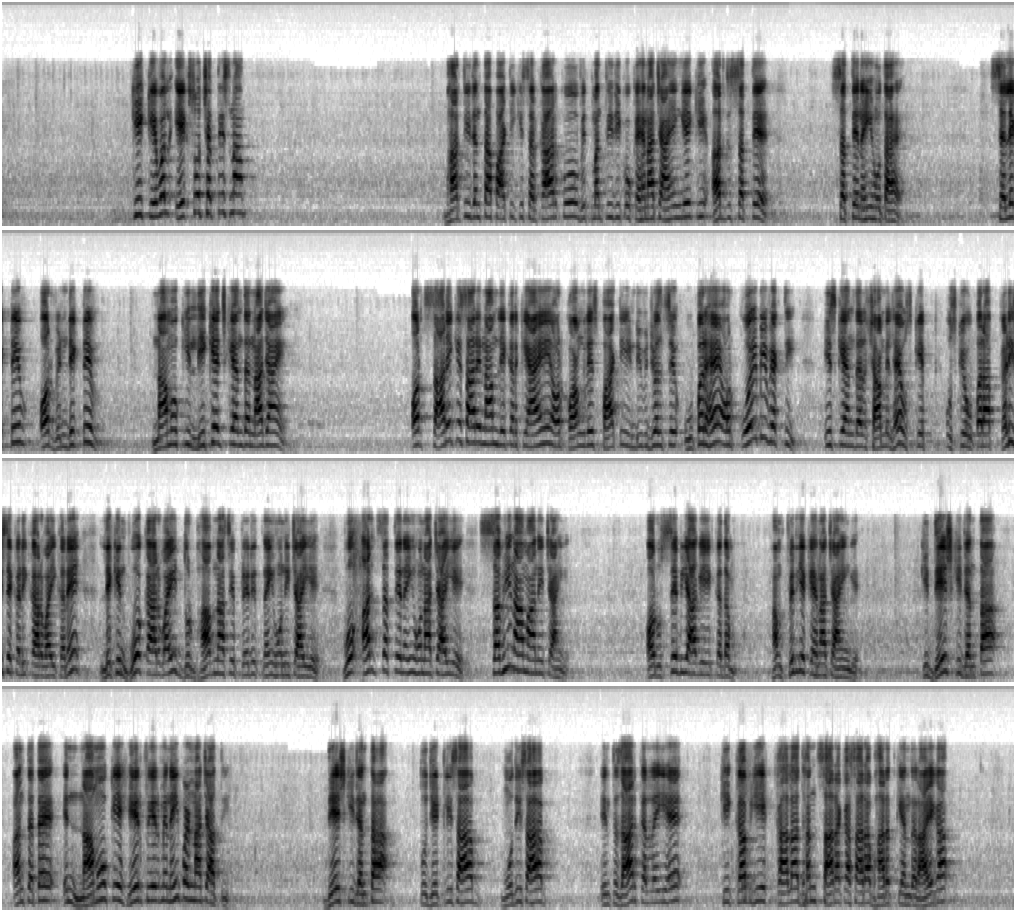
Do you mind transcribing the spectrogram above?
कि केवल 136 नाम भारतीय जनता पार्टी की सरकार को वित्त मंत्री जी को कहना चाहेंगे कि अर्ज़ सत्य सत्य नहीं होता है। सेलेक्टिव और विंडिक्टिव नामों की लीकेज के अंदर ना जाएँ और सारे के सारे नाम लेकर के आए और कांग्रेस पार्टी इंडिविजुअल से ऊपर है और कोई भी व्यक्ति इसके अंदर शामिल है, उसके उसके ऊपर आप कड़ी से कड़ी कार्रवाई करें, लेकिन वो कार्रवाई दुर्भावना से प्रेरित नहीं होनी चाहिए। वो अर्ज़ सत्य नहीं होना चाहिए, सभी नाम आने चाहिए। और उससे भी आगे एक कदम, हम फिर ये कहना चाहेंगे कि देश की जनता अंततः इन नामों के हेर फेर में नहीं पड़ना चाहती। देश की जनता तो जेटली साहब, मोदी साहब इंतज़ार कर रही है कि कब ये काला धन सारा का सारा भारत के अंदर आएगा।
